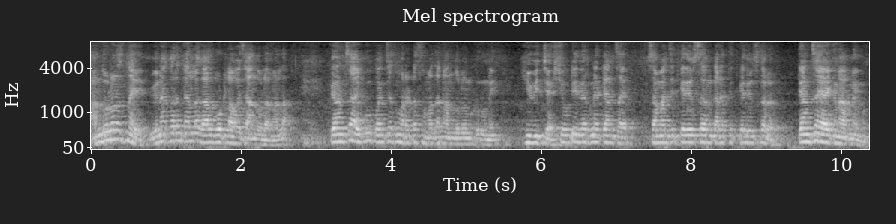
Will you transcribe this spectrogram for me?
आंदोलनच नाही. विनाकारण त्यांना गालबोट लावायचं आंदोलनाला. त्यांचं ऐकून पंचायत मराठा समाजानं आंदोलन करू नये. ही विचार. शेवटी निर्णय त्यांचा आहे. समाज जितके दिवस सहन करा तितके दिवस करत. त्यांचाही ऐकणार नाही मग.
